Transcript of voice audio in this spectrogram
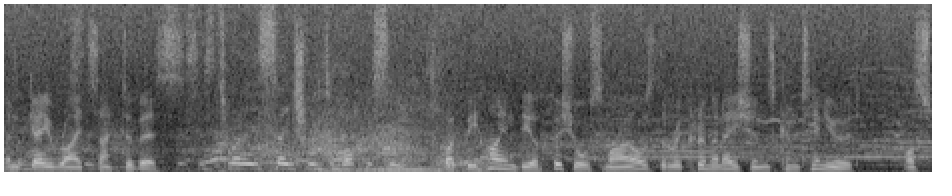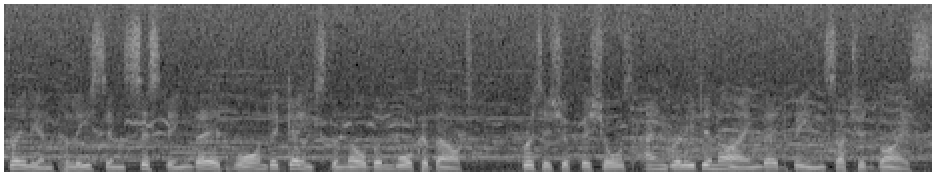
and gay rights activists. This is 20th century democracy. But behind the official smiles, the recriminations continued. Australian police insisting they had warned against the Melbourne walkabout. British officials angrily denying there'd been such advice.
